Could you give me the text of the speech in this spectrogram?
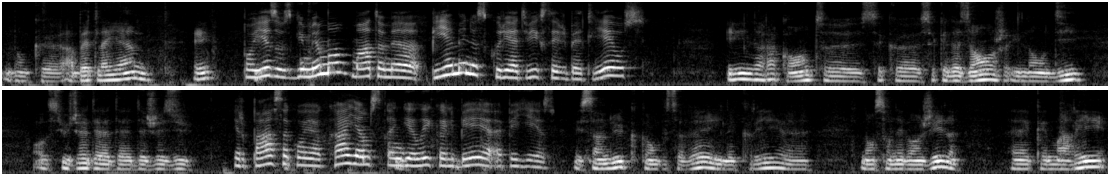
donc, euh, à Bethléem et Po Jėzaus gimimo matome piemenis, kurie atvyksta iš Betlėjaus. il raconte euh, ce, que, ce que les anges ils dit au sujet de, de- de Jésus. ir pasakoja, ką jiems angelai kalbėjo apie Jėzų. Et Saint Luc, comme vous savez, il écrit euh, dans son évangile euh, que Marie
